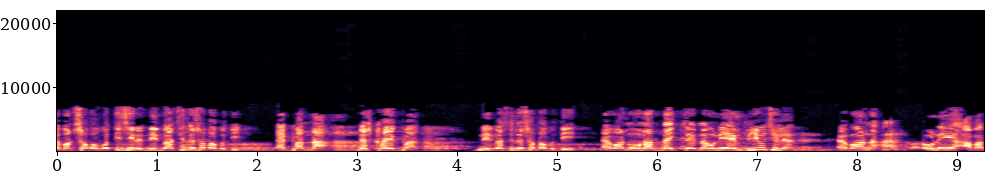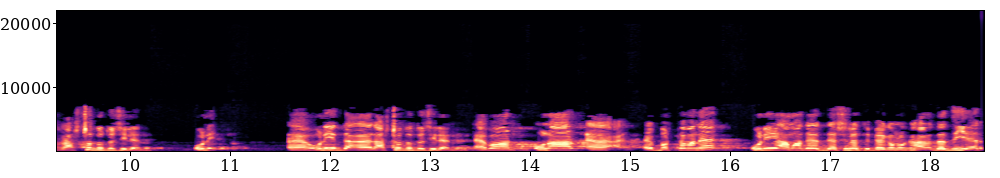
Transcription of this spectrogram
এবং সভাপতি ছিলেন নির্বাচিত সভাপতি। একবার না বেশ কয়েকবার। নির্বাচিত সভাপতি। এবং ওনার দায়িত্ব না উনি এমপিও ছিলেন। এবং উনি আবার রাষ্ট্রদূত ছিলেন। উনি হ্যাঁ, উনি রাষ্ট্রদূত ছিলেন। এবং ওনার বর্তমানে উনি আমাদের দেশনেত্রী বেগম খালেদা জিয়ার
